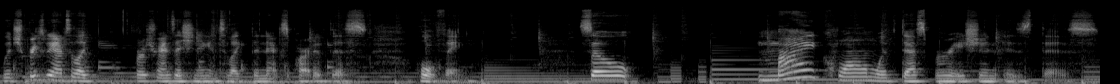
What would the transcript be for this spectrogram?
which brings me on to like we're transitioning into like the next part of this whole thing. So, my qualm with desperation is this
